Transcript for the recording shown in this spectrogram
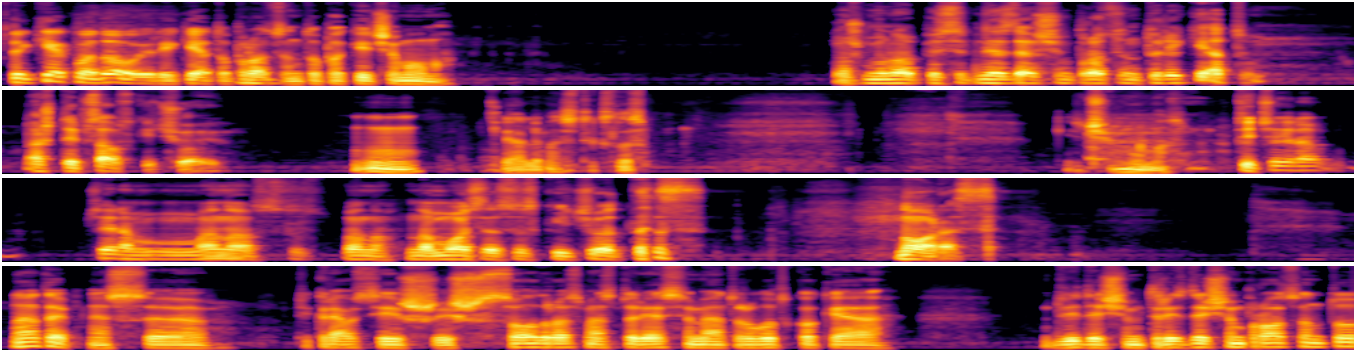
Tai kiek vadovui reikėtų procentų pakeičiamumo? Aš manau, apie 70 procentų reikėtų. Aš taip savo skaičiuoju. Mm, keliamas tikslas. Keičiamumas. Tai čia yra, čia yra mano, mano namuose suskaičiuotas noras. Na taip, nes e, tikriausiai iš, iš sodros mes turėsime turbūt kokią 20-30 procentų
